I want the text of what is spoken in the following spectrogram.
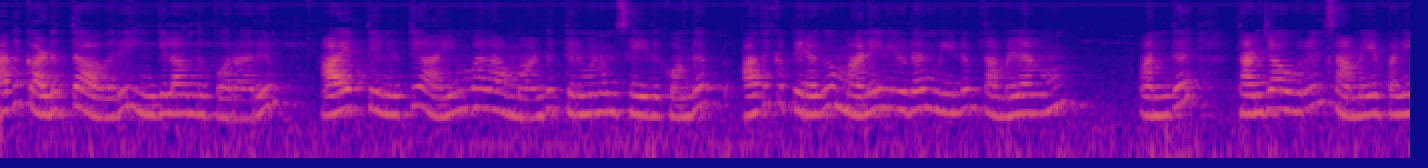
அதுக்கு அடுத்து அவரு இங்கிலாந்து போறாரு. ஆயிரத்தி எண்ணூத்தி ஐம்பதாம் ஆண்டு திருமணம் செய்து கொண்டு அதுக்கு பிறகு மனைவியுடன் மீண்டும் தமிழகம் வந்து தஞ்சாவூரில் சமய பணி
